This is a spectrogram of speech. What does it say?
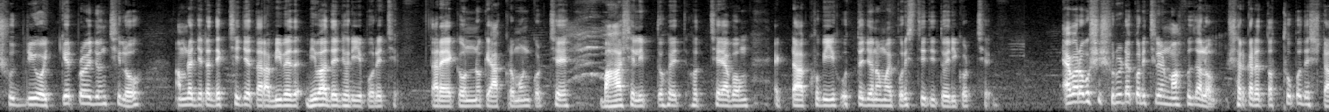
সুদৃঢ় ঐক্যের প্রয়োজন ছিল, আমরা যেটা দেখছি যে তারা বিবাদে জড়িয়ে পড়েছে। তারা একে অন্যকে আক্রমণ করছে বাহাসে লিপ্ত হয়ে, হচ্ছে এবং একটা খুবই উত্তেজনাময় পরিস্থিতি তৈরি করছে। এবার অবশ্যই শুরুটা করেছিলেন মাহফুজ আলম, সরকারের তথ্য উপদেষ্টা।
